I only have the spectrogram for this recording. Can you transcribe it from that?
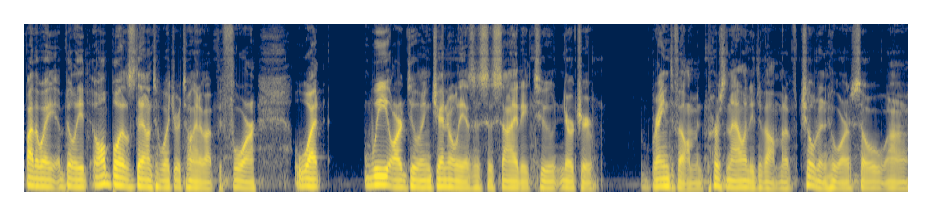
by the way, Billy, it all boils down to what you were talking about before, what we are doing generally as a society to nurture brain development, personality development of children who are so uh,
